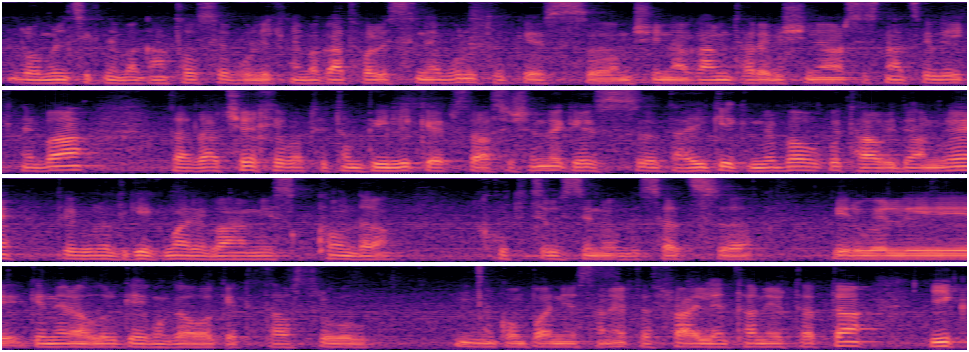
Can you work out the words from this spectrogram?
რომელიც იქნება განთავსებული, იქნება გათვალისწინებული, თუ ეს მშინა განვითარების შინაარსის ნაწილი იქნება და რაც შეეხება თვითონ ბილიკებს და ასე შემდეგ, ეს დაიგეგმება უკვე თავიდანვე, პირველად გეგმარება ამის ქონდა 5 წლის წინ, როდესაც პირველი გენერალური გეგმა გავაკეთეთ ავსტრიულ კომპანიასთან ერთად, Freiland-თან ერთად და იქ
